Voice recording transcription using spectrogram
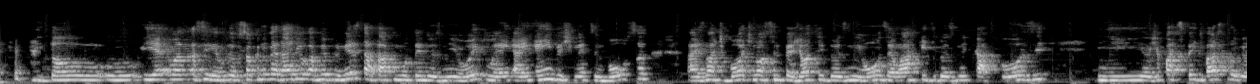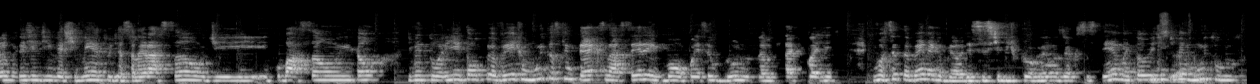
então, o, e é, assim, só que na verdade a minha primeira startup eu montei em 2008 em, em investimentos em bolsa. A Smartbot, nosso CNPJ de 2011, a marca de 2014. E eu já participei de vários programas, seja de investimento, de aceleração, de incubação. Então, de mentoria. Então, eu vejo muitas fintechs nascerem. Bom, conhecer o Bruno, que está aqui com a gente. E você também, né, Gabriel, desses tipos de programas de ecossistema. Então, a gente vê muito,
